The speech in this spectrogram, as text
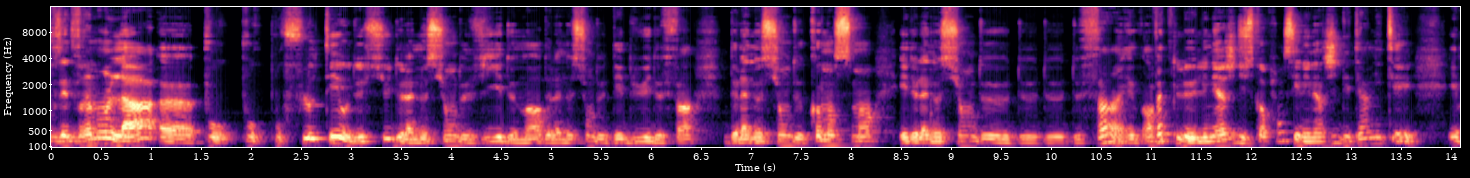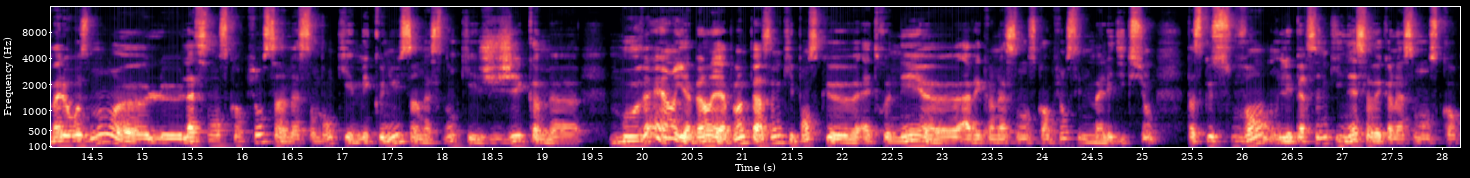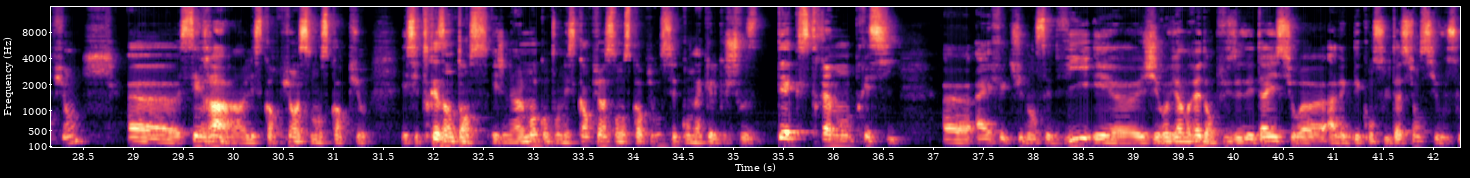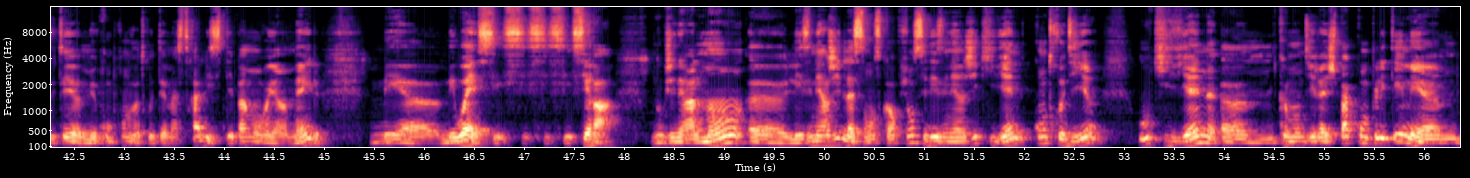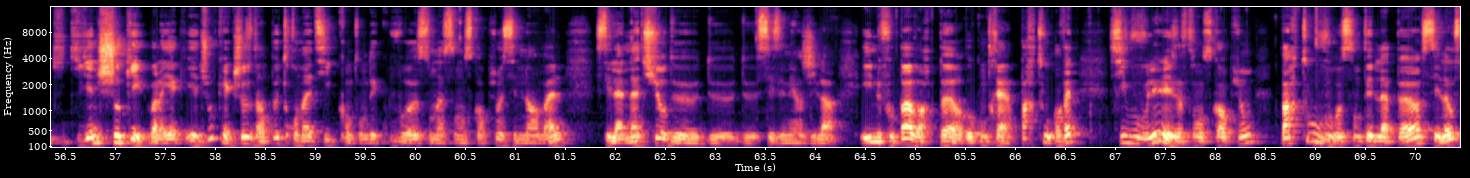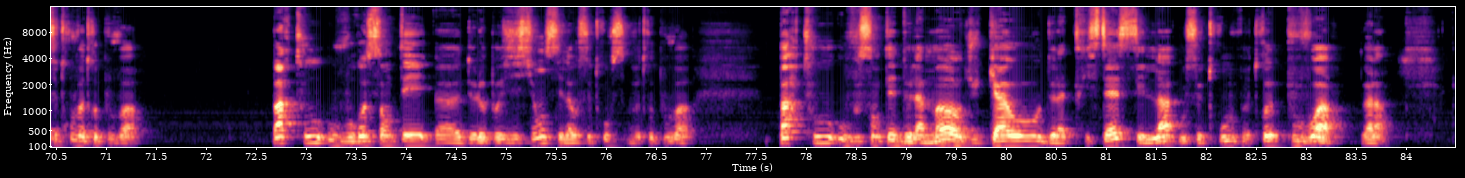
vous êtes vraiment là euh, pour, pour, pour flotter au-dessus de la notion de vie et de mort, de la notion de début et de fin, de la notion de commencement et de la notion de, de, de, fin. Et en fait, l'énergie du scorpion, c'est l'énergie d'éternité. Et malheureusement, euh, l'ascendant scorpion, c'est un ascendant qui est méconnu, c'est un ascendant qui est jugé comme... Euh, mauvais. Hein. Il, y a plein, il y a plein de personnes qui pensent que être né euh, avec un ascendant scorpion, c'est une malédiction. Parce que souvent, les personnes qui naissent avec un ascendant scorpion, euh, c'est rare, hein, les scorpions ascendant scorpion. Et c'est très intense. Et généralement, quand on est scorpion ascendant scorpion, c'est qu'on a quelque chose d'extrêmement précis euh, à effectuer dans cette vie. Et j'y reviendrai dans plus de détails sur, avec des consultations si vous souhaitez mieux comprendre votre thème astral. N'hésitez pas à m'envoyer un mail. Mais, mais ouais, c'est rare. Donc généralement, euh, les énergies de l'ascendant scorpion, c'est des énergies qui viennent contredire ou qui viennent, euh, comment dirais-je, pas compléter, mais euh, qui, viennent choquer. Voilà, il y, a toujours quelque chose d'un peu traumatique quand on découvre son ascendant scorpion, et c'est normal. C'est la nature de, de, ces énergies-là. Et il ne faut pas avoir peur, au contraire. Partout, en fait, si vous voulez, les ascendants scorpions, partout où vous ressentez de la peur, c'est là où se trouve votre pouvoir. Partout où vous ressentez de l'opposition, c'est là où se trouve votre pouvoir. Partout où vous sentez de la mort, du chaos, de la tristesse, c'est là où se trouve votre pouvoir. Voilà.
